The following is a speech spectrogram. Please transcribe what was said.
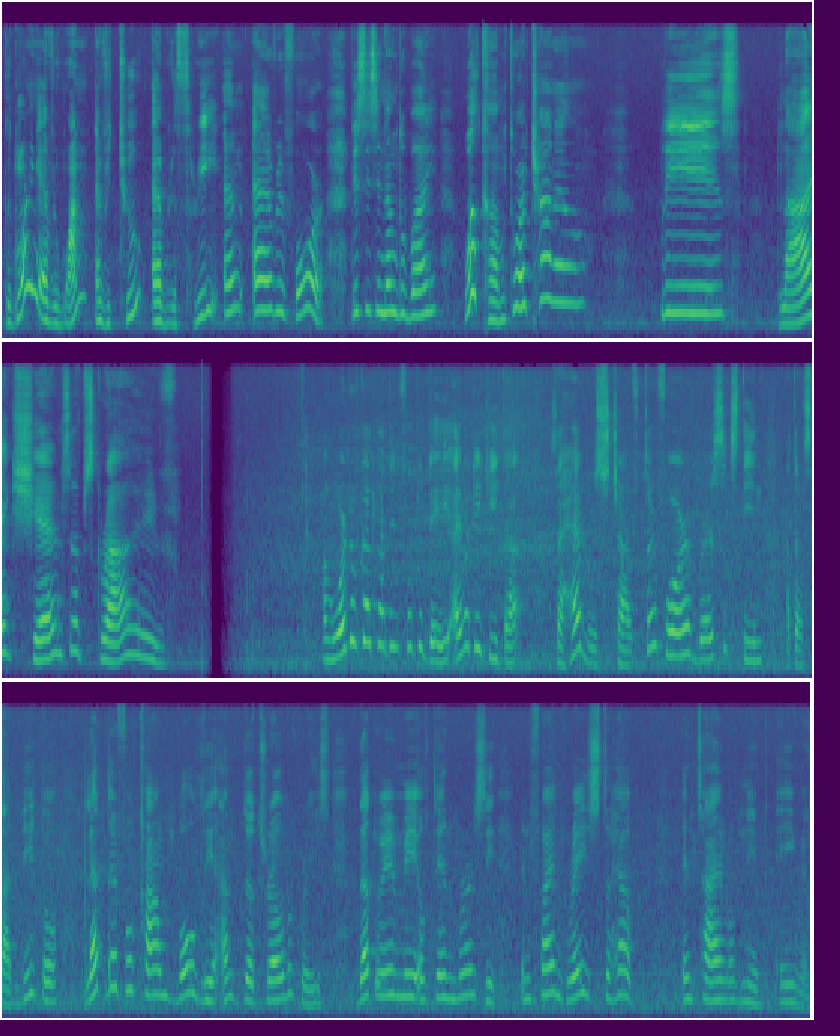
Good morning, everyone. Every two, every three, and every four. This is Inang Dubai. Welcome to our channel. Please like, share, and subscribe. Ang Word of God natin for today ay makikita sa Hebrews chapter 4, verse 16. At ang sabi dito, Let therefore come boldly unto the throne of grace, that we may obtain mercy and find grace to help in time of need. Amen.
